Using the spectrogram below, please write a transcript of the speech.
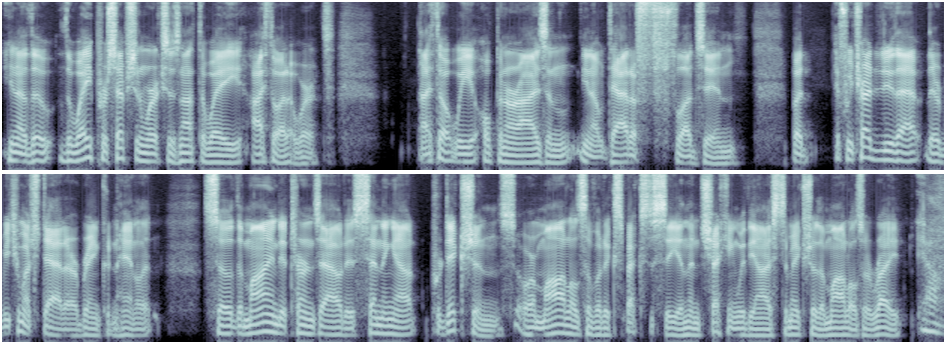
you know the the way perception works is not the way I thought it worked. I thought we open our eyes and you know data floods in, but if we tried to do that, there would be too much data. Our brain couldn't handle it. So the mind, it turns out, is sending out predictions or models of what it expects to see and then checking with the eyes to make sure the models are right. Yeah.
